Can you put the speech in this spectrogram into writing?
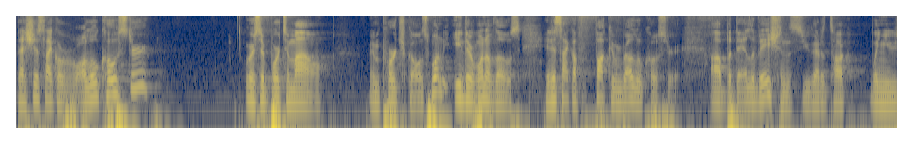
That's just like a roller coaster. Or is it Portimao in Portugal? It's one either one of those. And it's like a fucking roller coaster. Uh, but the elevations, you got to talk when you're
